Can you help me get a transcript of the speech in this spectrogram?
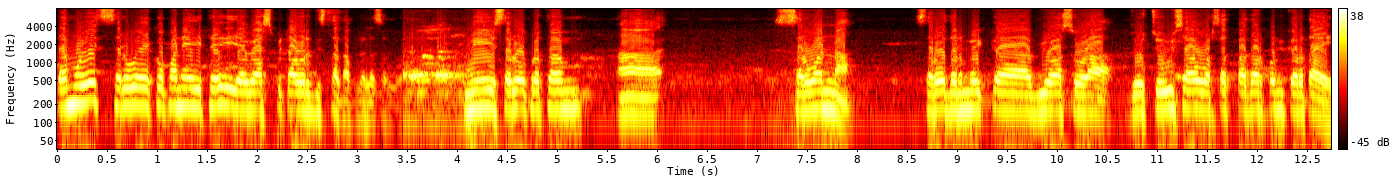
त्यामुळेच सर्व एकोपाने इथे या व्यासपीठावर दिसतात आपल्याला सर्व. मी सर्वप्रथम सर्वांना सर्वधर्मिक विवाह सोहळा जो चोवीसाव्या वर्षात पदार्पण करत आहे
